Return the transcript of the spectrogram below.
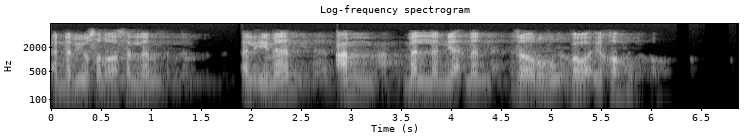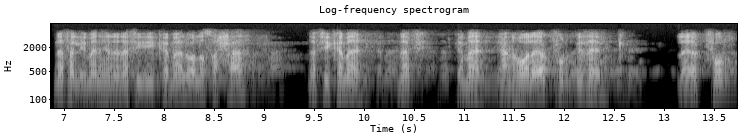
النبي صلى الله عليه وسلم الإيمان عم من لم يأمن جاره بوائقه. نفى الإيمان هنا نفي إيه؟ كمال ولا صحة؟ نفي كمال. نفي كمال. يعني هو لا يكفر بذلك. لا يكفر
